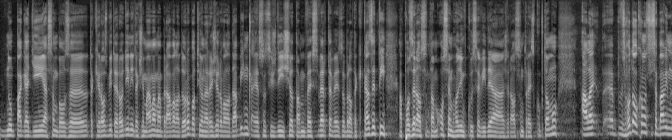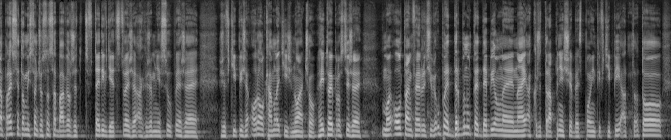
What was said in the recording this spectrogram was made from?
dnu pagadí, ja som bol z také rozbité rodiny, takže mama ma brávala do roboty, ona režirovala dubbing a ja som si vždy išiel tam v RTV, zobral také kazety a pozeral som tam 8 hodín v kuse videa a žral som tresku k tomu. Ale z hodou okolností sa bavím na presne tom istom, čo som sa bavil, že vtedy v detstve, že, ach, že mne sú úplne, že, že vtipy, že Orol, kam letíš, no a čo? Hej, to je proste, že môj all-time favorite, čiže úplne drbnuté, debilné, naj akože trapnejšie bez pointy vtipy a to, to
